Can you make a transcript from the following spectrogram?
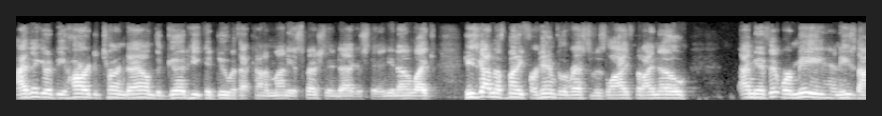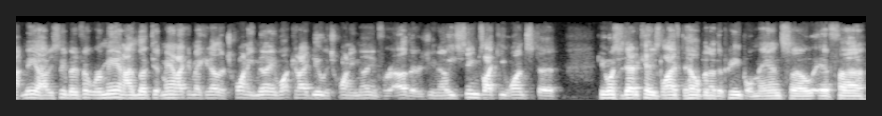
I think it would be hard to turn down the good he could do with that kind of money, especially in Dagestan. You know, like he's got enough money for him for the rest of his life. But I know, I mean, if it were me, and he's not me, obviously, but if it were me and I looked at, man, I can make another 20 million. What could I do with 20 million for others? You know, he seems like he wants to, he wants to dedicate his life to helping other people, man. So if, uh,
